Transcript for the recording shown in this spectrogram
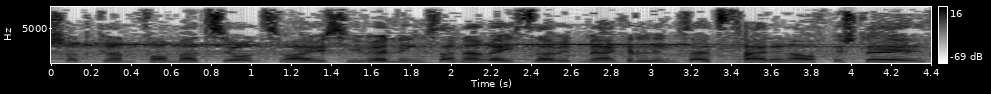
Shotgun-Formation, zwei Receiver links, einer rechts, David Merkel links als Teilen aufgestellt.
